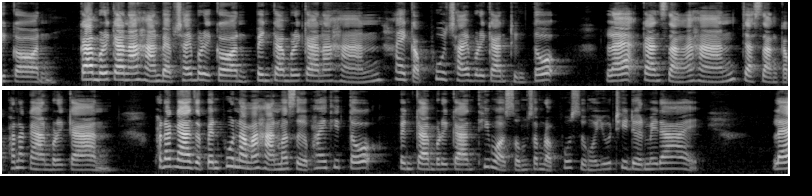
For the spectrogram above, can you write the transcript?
ริกร การบริการอาหารแบบใช้บริกร เป็นการบริการอาหารให้กับผู้ใช้บริการถึงโต๊ะ และการสั่งอาหารจะสั่งกับพนักงานบริการ พนักงานจะเป็นผู้นำอาหารมาเสิร์ฟให้ที่โต๊ะ เป็นการบริการที่เหมาะสมสำหรับผู้สูงอายุที่เดินไม่ได้ และ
